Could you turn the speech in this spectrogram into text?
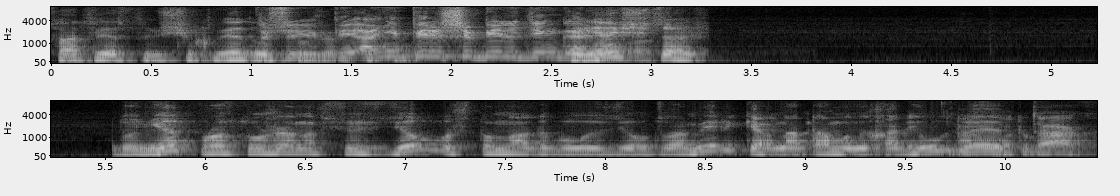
соответствующих ведомств. То есть они перешибили деньгами. Я просто. считаю, да нет, просто уже она все сделала, что надо было сделать в Америке, она там и находилась для а, этого. Вот так.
